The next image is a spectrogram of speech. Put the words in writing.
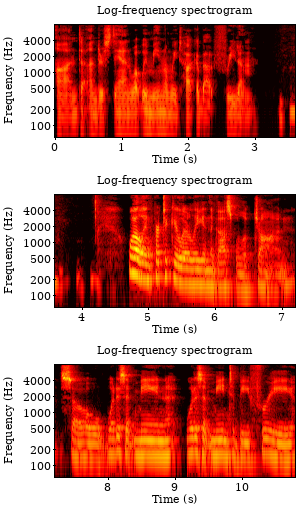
on to understand what we mean when we talk about freedom. Well, and particularly in the Gospel of John. So, what does it mean? What does it mean to be free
